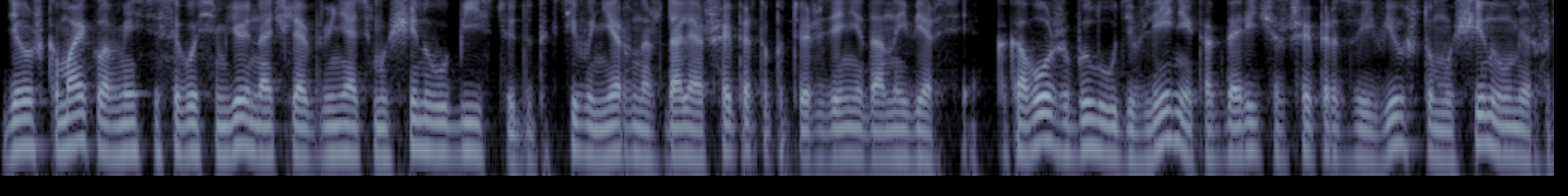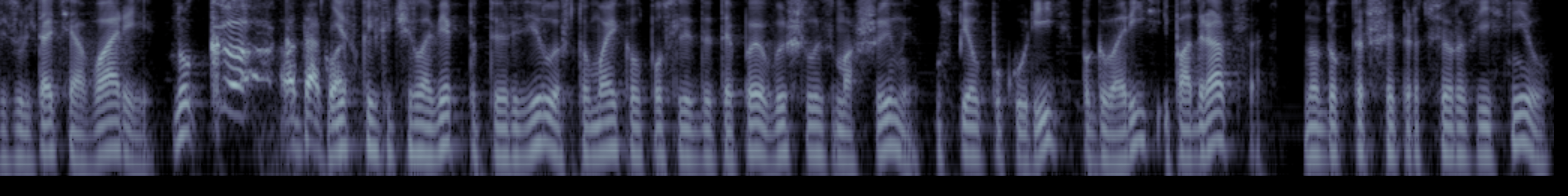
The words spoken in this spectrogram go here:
Девушка Майкла вместе с его семьей начали обвинять мужчину в убийстве. Детективы нервно ждали от Шеперта подтверждения данной версии. Каково же было удивление, когда Ричард Шеперд заявил, что мужчина умер в результате аварии. Ну как? Вот так вот. Несколько человек подтвердило, что Майкл после ДТП вышел из машины, успел покурить, поговорить и подраться. Но доктор Шеперд все разъяснил.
